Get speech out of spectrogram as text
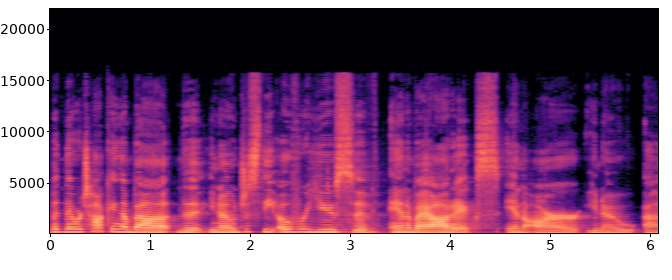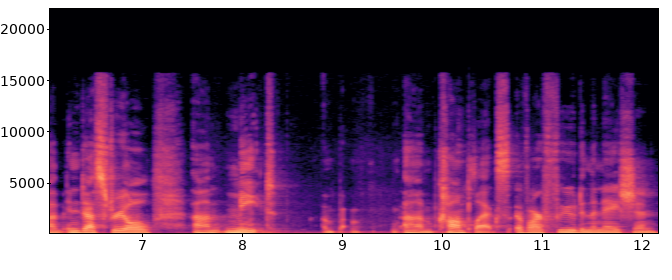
but they were talking about the, you know, just the overuse of antibiotics in our, you know, um, industrial um, meat um, complex of our food in the nation.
